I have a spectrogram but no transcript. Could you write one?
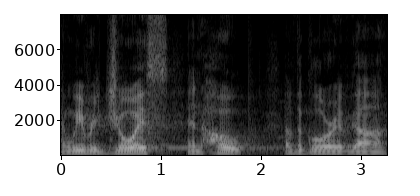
and we rejoice in hope of the glory of God.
